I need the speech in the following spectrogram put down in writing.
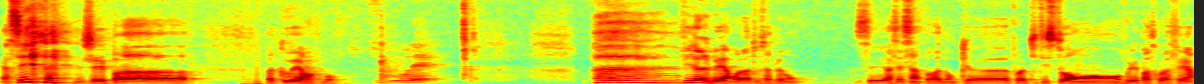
Merci. J'ai pas pas de couvert. hein. Bon. Euh, Villa Albert, voilà, tout simplement. C'est assez sympa. Donc, euh, pour la petite histoire, on voulait pas trop la faire.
